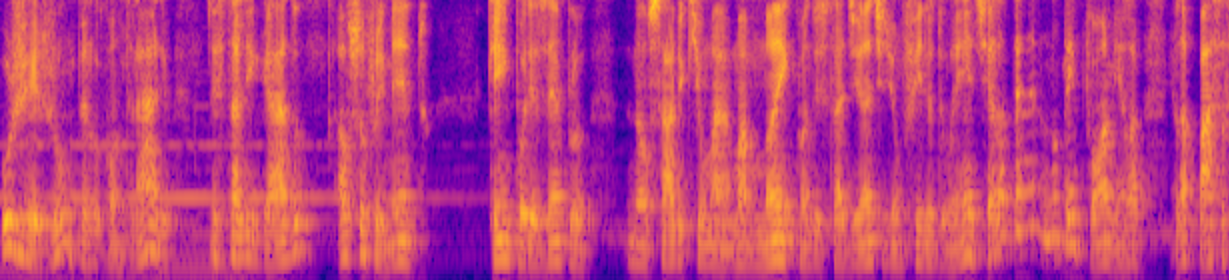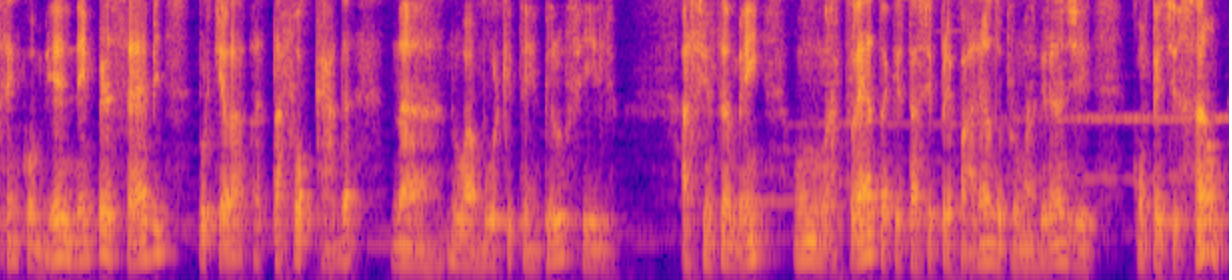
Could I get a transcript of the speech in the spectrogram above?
O jejum, pelo contrário, está ligado ao sofrimento. Quem, por exemplo, não sabe que uma, uma mãe, quando está diante de um filho doente, ela até não tem fome, ela, ela passa sem comer e nem percebe, porque ela está focada na, no amor que tem pelo filho. Assim também, um atleta que está se preparando para uma grande competição,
